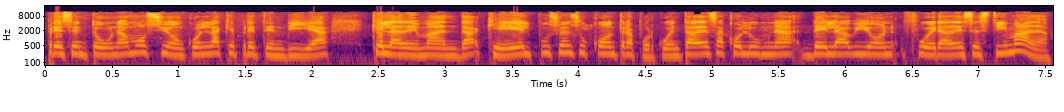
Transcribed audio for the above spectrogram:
presentó una moción con la que pretendía que la demanda que él puso en su contra por cuenta de esa columna del avión fuera desestimada,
